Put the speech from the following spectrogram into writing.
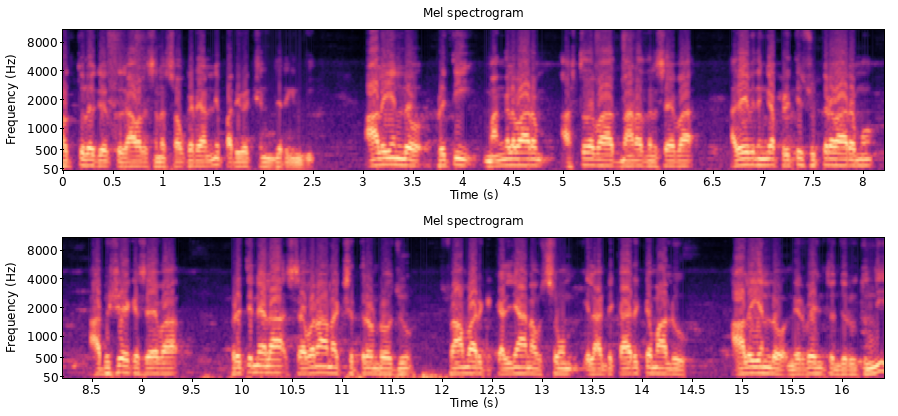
భక్తులకు కావలసిన సౌకర్యాలని పర్యవేక్షణ జరిగింది. ఆలయంలో ప్రతి మంగళవారం అష్టదవాత్మారాధన సేవ అదేవిధంగా ప్రతి శుక్రవారము అభిషేక సేవ ప్రతి నెల శ్రవణ నక్షత్రం రోజు స్వామివారికి కళ్యాణ ఉత్సవం ఇలాంటి కార్యక్రమాలు ఆలయంలో నిర్వహించడం జరుగుతుంది.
